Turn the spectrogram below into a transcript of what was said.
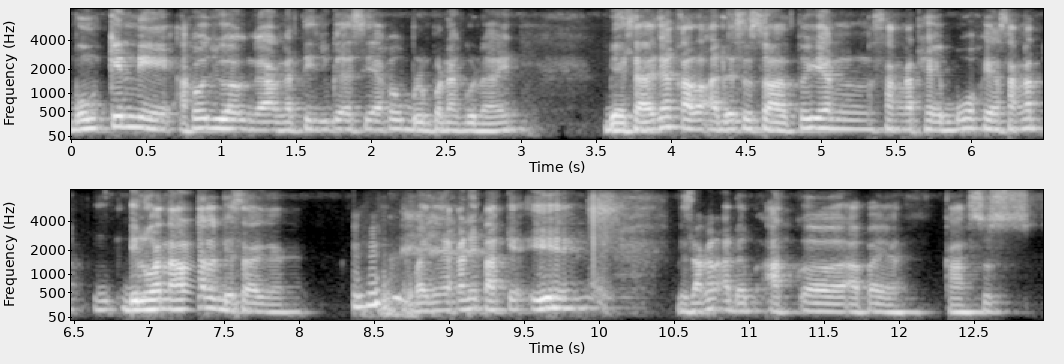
mungkin nih aku juga nggak ngerti juga sih aku belum pernah gunain biasanya kalau ada sesuatu yang sangat heboh yang sangat di luar nalar biasanya. Banyak kan dipakai iya. Misalkan ada eh, apa ya kasus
